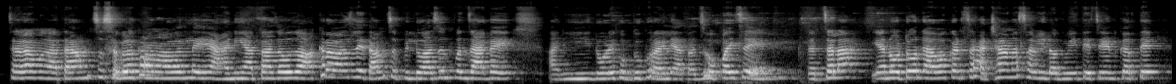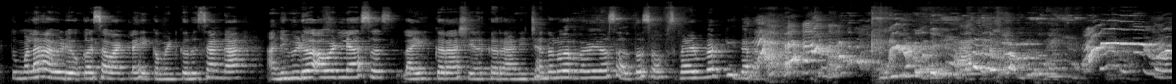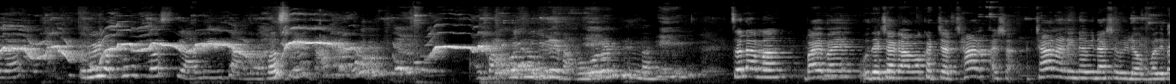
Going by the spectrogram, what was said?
चला मग आता आमचं सगळं काम आवरलंय आणि आता जवळजवळ अकरा वाजलेत. आमचं पिल्लू अजून पण जागा आहे. आणि डोळे खूप दुखू राहिले. आता झोपायचं आहे तर चला या नोटवर गावाकडचा हा छान असा विलॉग मी इथे सेंड करते. तुम्हाला हा व्हिडिओ कसा वाटला हे कमेंट करून सांगा. आणि व्हिडिओ आवडले असंच लाईक करा शेअर करा आणि चॅनलवर नवीन असाल तर सबस्क्राईब नक्की करा. रुईला खूप मस्ती बाबा झोपले बाबा ओरडतील ना. चला मग बाय बाय उद्याच्या गावाकडच्या छान अशा छान आणि नवीन अशा व्हिडिओमध्ये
